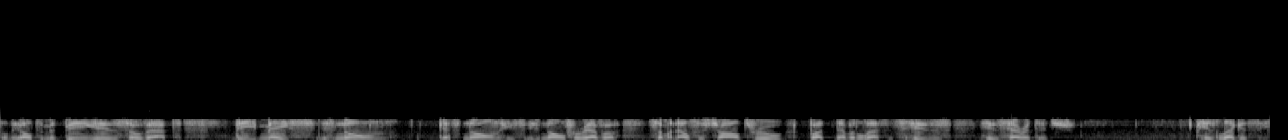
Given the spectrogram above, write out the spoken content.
So the ultimate being is so that the mace is known gets known. He's, he's known forever. Someone else's child, true, but nevertheless, it's his his heritage, his legacy.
